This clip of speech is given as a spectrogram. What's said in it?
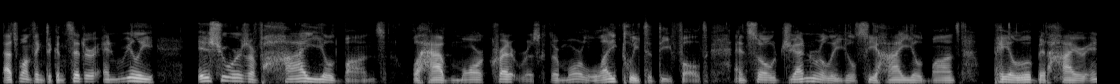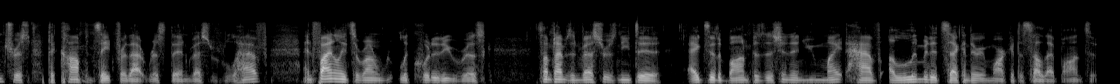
that's one thing to consider. And really, issuers of high yield bonds will have more credit risk. They're more likely to default. And so generally, you'll see high yield bonds pay a little bit higher interest to compensate for that risk that investors will have. And finally, it's around liquidity risk. Sometimes investors need to exit a bond position and you might have a limited secondary market to sell that bond to.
